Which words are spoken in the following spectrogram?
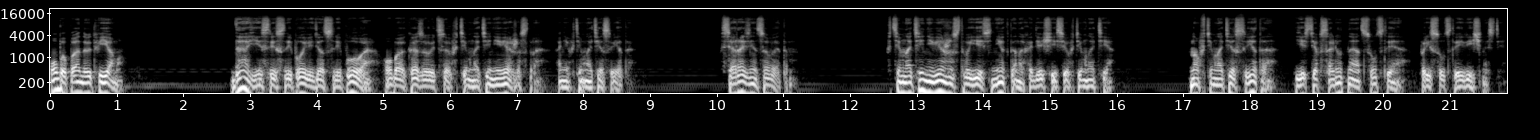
оба падают в яму. Да, если слепой ведет слепого, оба оказываются в темноте невежества, а не в темноте света. Вся разница в этом. В темноте невежества есть некто, находящийся в темноте. Но в темноте света есть абсолютное отсутствие присутствия личности.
